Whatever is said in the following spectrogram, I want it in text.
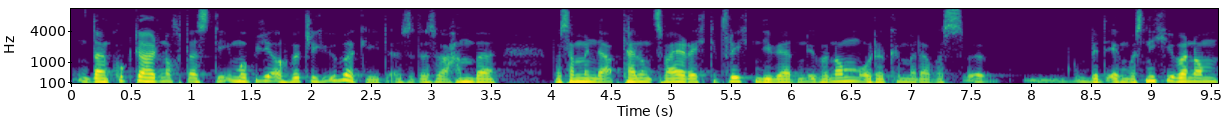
Und dann guckt er halt noch, dass die Immobilie auch wirklich übergeht. Also das haben wir was haben wir in der Abteilung zwei Rechte, Pflichten, die werden übernommen oder können wir da was, äh, wird irgendwas nicht übernommen?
